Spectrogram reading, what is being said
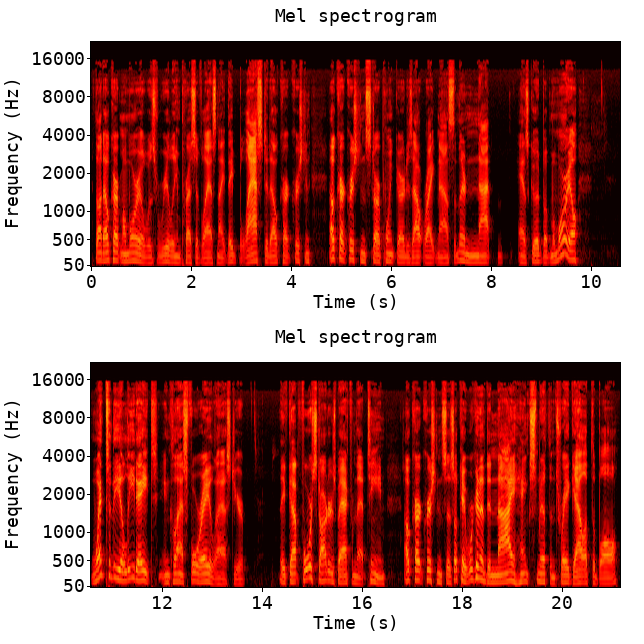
I thought Elkhart Memorial was really impressive last night. They blasted Elkhart Christian. Elkhart Christian star point guard is out right now, so they're not as good. But Memorial went to the Elite Eight in Class 4A last year. They've got four starters back from that team. Elkhart Christian says, okay, we're going to deny Hank Smith and Trey Gallup the ball.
